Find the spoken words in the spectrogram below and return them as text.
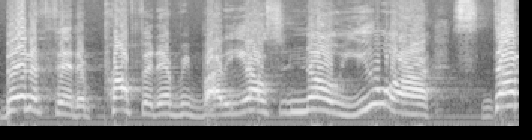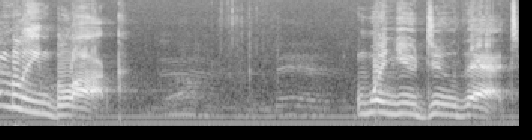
benefit and profit everybody else. No, you are stumbling block when you do that.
